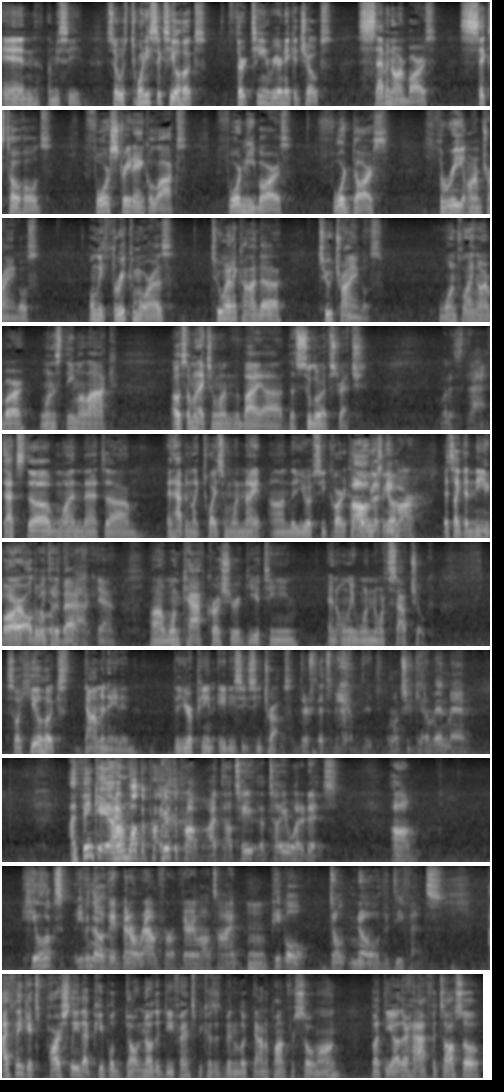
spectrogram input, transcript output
in let me see. So it was 26 heel hooks, 13 rear naked chokes, seven arm bars, six toe holds, four straight ankle locks, four knee bars, four darts, three arm triangles, only three kimuras, two anaconda, two triangles, one flying armbar, one estima lock. Oh, someone actually won by uh, the Suloev stretch. What is that? That's the one that um, it happened like twice in one night on the UFC card a couple oh, of weeks the ago. knee bar? It's like the knee, Knee bar, bar all the way to the back. back. Yeah. Uh, one calf crusher, guillotine, and only one north south choke. So heel hooks dominated the European ADCC trials. There's, it's because dude, once you get them in, man. I think. Uh, And, well, the pro- here's the problem. I, I'll tell you. I'll tell you what it is. Um, heel hooks, even though they've been around for a very long time, Mm-hmm. people don't know the defense. I think it's partially that people don't know the defense because it's been looked down upon for so long. But the other half, it's also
